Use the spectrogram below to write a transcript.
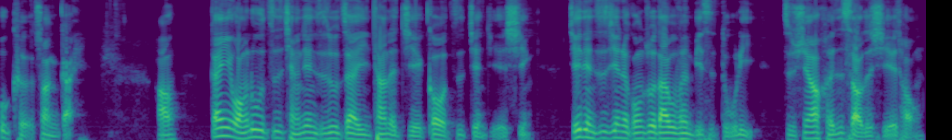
不可篡改。好，干预网络之强健之处在于它的结构之简洁性，节点之间的工作大部分彼此独立，只需要很少的协同，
